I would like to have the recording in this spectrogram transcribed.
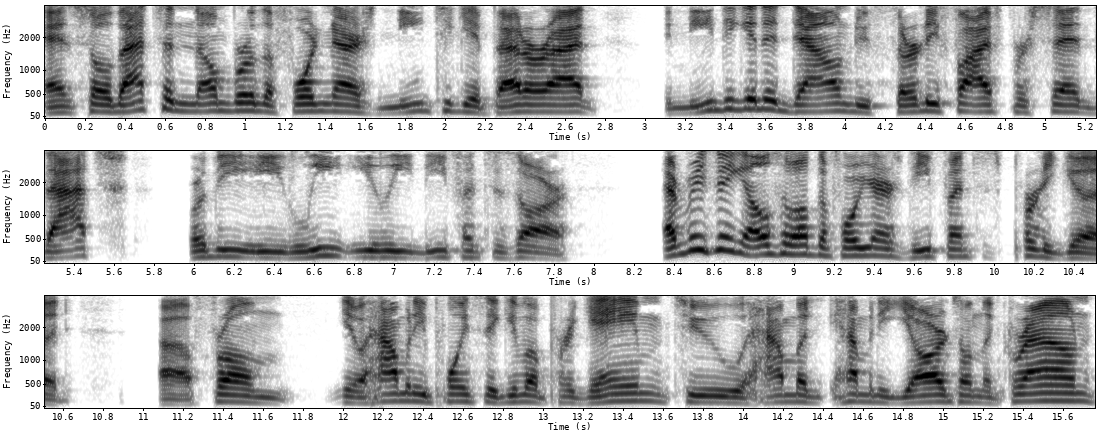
And so that's a number the 49ers need to get better at. They need to get it down to 35%. That's where the elite, elite defenses are. Everything else about the 49ers defense is pretty good. Uh, from you know how many points they give up per game to how many how many yards on the ground.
